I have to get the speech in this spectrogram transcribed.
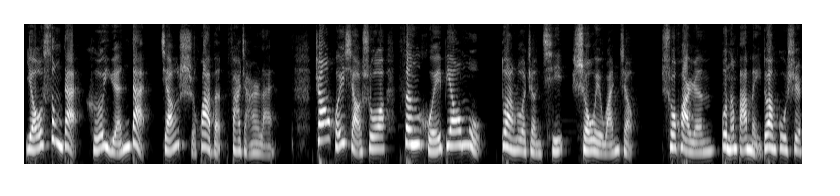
由宋代和元代讲史话本发展而来。章回小说分回标目，段落整齐，首尾完整。说话人不能把每段故事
